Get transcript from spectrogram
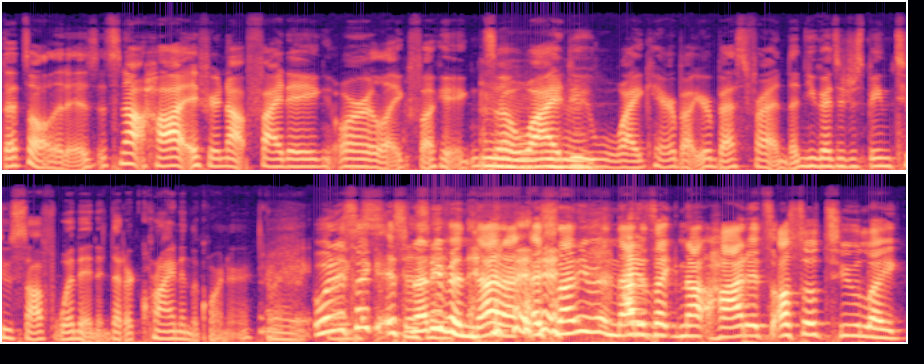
That's all it is. It's not hot if you're not fighting or like fucking. So why do why care about your best friend? Then you guys are just being two soft women that are crying in the corner. Right. Well, it's like Like, it's not it- even that. I- It's not even that. It's like not hot. It's also too like,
